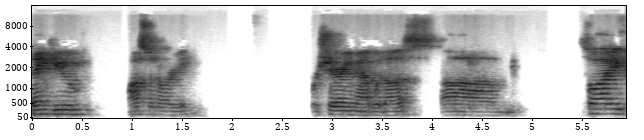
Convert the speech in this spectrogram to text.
Thank you, Masanori, for sharing that with us. Um, so I,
